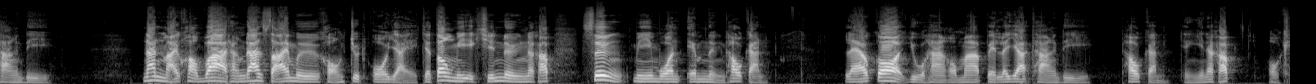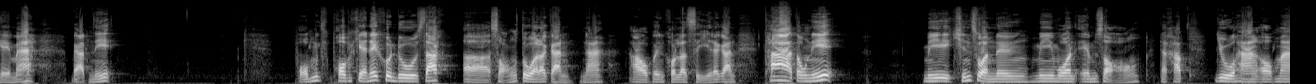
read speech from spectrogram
ทางดี นั่นหมายความว่าทางด้านซ้ายมือของจุด O ใหญ่จะต้องมีอีกชิ้นหนึ่งนะครับ ซึ่งมีมวล m1 เท่ากัน แล้วก็อยู่ห่างออกมาเป็นระยะทางดีเท่ากัน อย่างนี้นะครับ โอเคไหมแบบนี้ ผมผมเขียนให้คุณดูสักออสองตัวแล้วกันนะ เอาเป็นคนละสีแล้วกัน ถ้าตรงนี้ มีอีกชิ้นส่วนหนึ่งมีมวล m2 นะครับ อยู่ห่างออกมา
